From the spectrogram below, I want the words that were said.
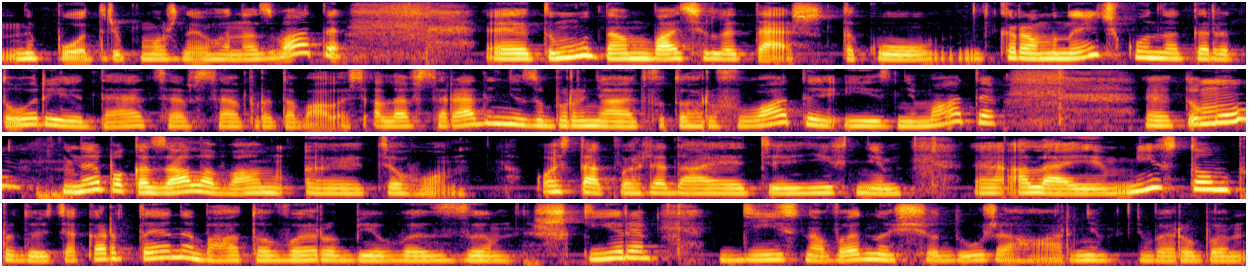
непотріб, можна його назвати. Е, Тому там бачили теж таку крамничку на території, де це все продавалось. Але всередині забороняють фотографувати і знімати, Е, тому не показала вам е, цього. Ось так виглядають їхні алеї містом, продаються картини, багато виробів з шкіри. Дійсно видно, що дуже гарні вироби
